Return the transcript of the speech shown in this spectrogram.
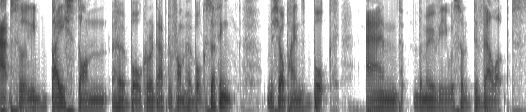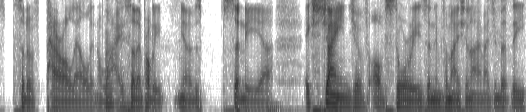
absolutely based on her book or adapted from her book because I think Michelle Payne's book and the movie was sort of developed sort of parallel in a way. Okay. So they probably you know there's certainly uh, exchange of of stories and information I imagine, but the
